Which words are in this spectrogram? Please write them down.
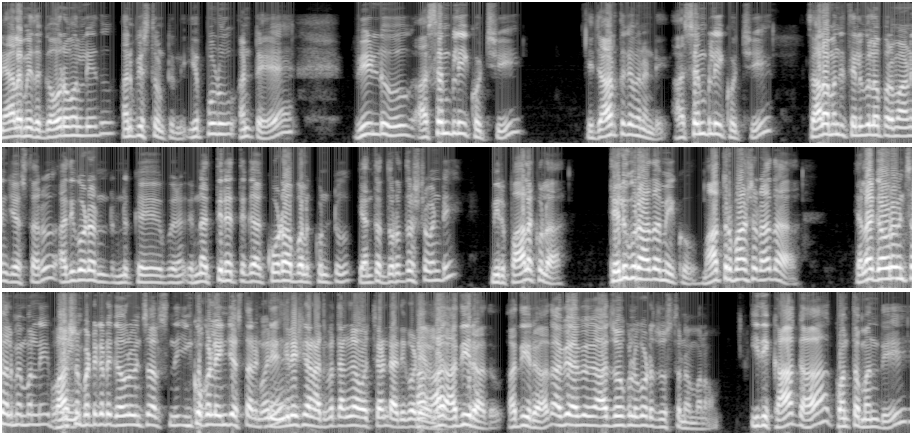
నేల మీద గౌరవం లేదు అనిపిస్తుంటుంది. ఎప్పుడు అంటే వీళ్ళు అసెంబ్లీకి వచ్చి జాగ్రత్తగా వినండి. అసెంబ్లీకి వచ్చి చాలామంది తెలుగులో ప్రమాణం చేస్తారు. అది కూడా నత్తి నెత్తిగా కూడా బలుకుంటూ ఎంత దురదృష్టం అండి? మీరు పాలకుల తెలుగు రాదా మీకు? మాతృభాష రాదా? ఎలా గౌరవించాలి మిమ్మల్ని? భాషను బట్టి కూడా గౌరవించాల్సింది? ఇంకొకళ్ళు ఏం చేస్తారంటే ఇంగ్లీష్ అద్భుతంగా వచ్చంటే అది కూడా అది రాదు. అది రాదు. అవి అవి ఆ జోకులు కూడా చూస్తున్నాం మనం. ఇది కాక కొంతమంది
